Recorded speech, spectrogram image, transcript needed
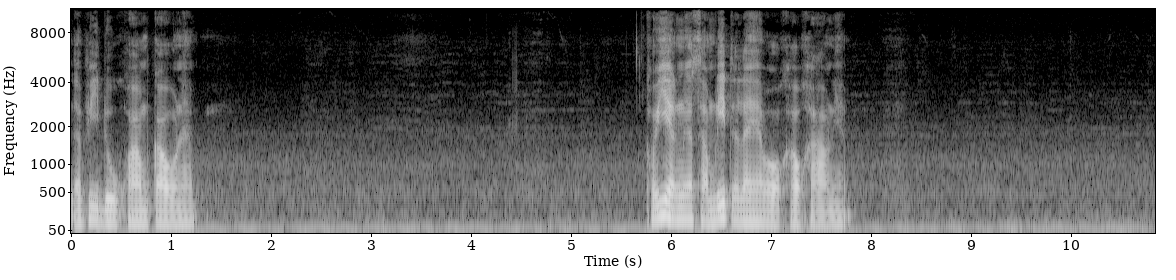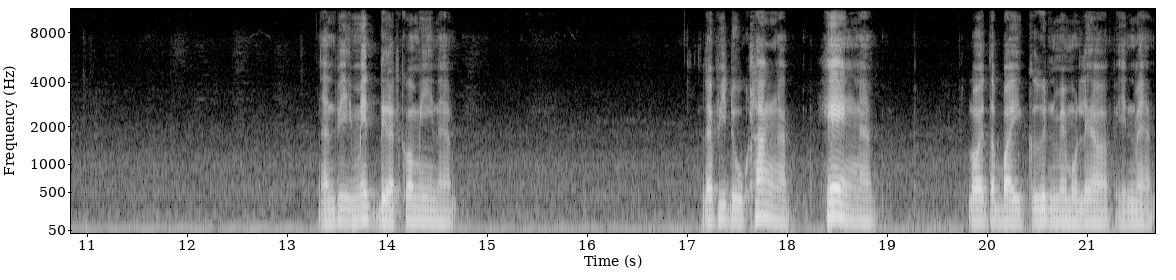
แล้วพี่ดูความเก่านะครับ เขาเรียกเนื้อสำลิดอะไรครับออกขาวๆเนี่ยนั่นพี่เม็ดเดือดก็มีนะครับ แล้วพี่ดูคลั่งครับ แห้งนะครับรอยตะไบกลืนไปหมดแล้วครับเห็นไหมครับ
